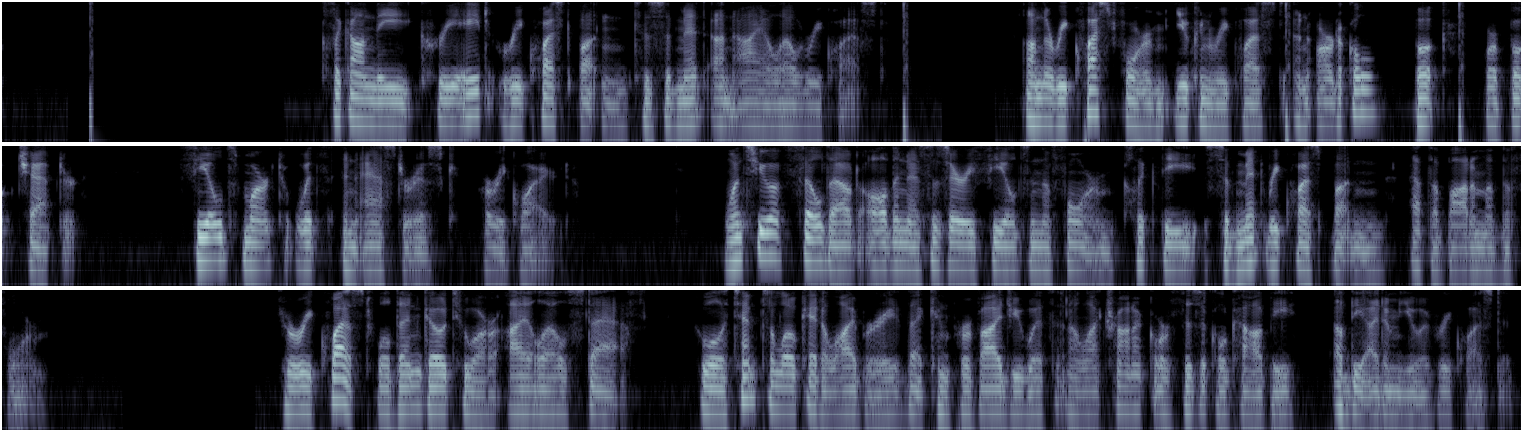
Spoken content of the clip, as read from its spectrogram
Click on the Create Request button to submit an ILL request. On the request form, you can request an article, book, or book chapter. Fields marked with an asterisk are required. Once you have filled out all the necessary fields in the form, click the Submit Request button at the bottom of the form. Your request will then go to our ILL staff, who will attempt to locate a library that can provide you with an electronic or physical copy of the item you have requested.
